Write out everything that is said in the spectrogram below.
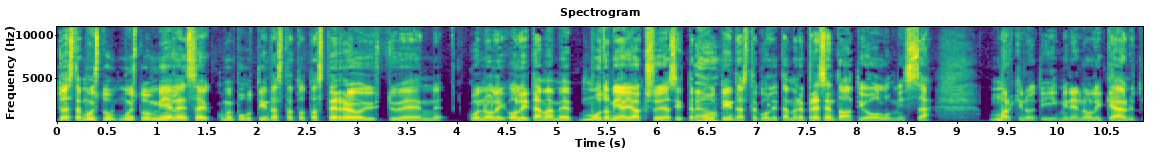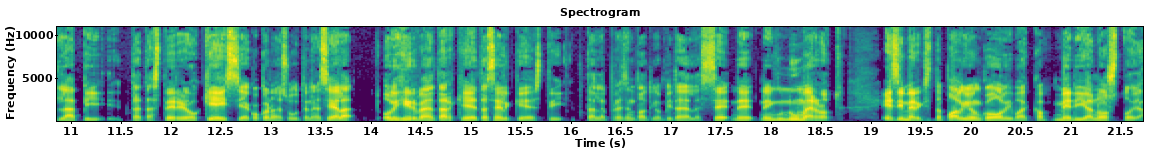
Tästä muistuu, muistuu mieleen se, kun me puhuttiin tästä tota stereoyhtyeen, kun oli, oli tämä, me muutamia jaksoja sitten Joo. puhuttiin tästä, kun oli tämmöinen presentaatio ollut, missä markkinointi-ihminen oli käynyt läpi tätä stereokeissiä kokonaisuutena ja siellä oli hirveän tärkeää selkeästi tälle presentaation pitäjälle se, ne, ne niin numerot, esimerkiksi, että paljonko oli vaikka medianostoja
